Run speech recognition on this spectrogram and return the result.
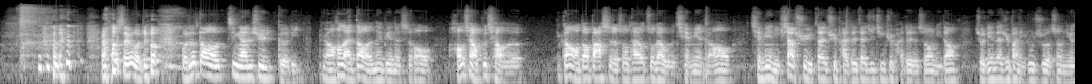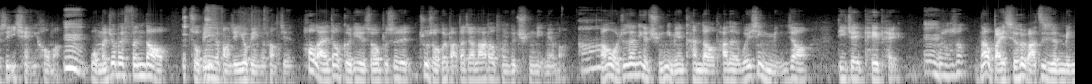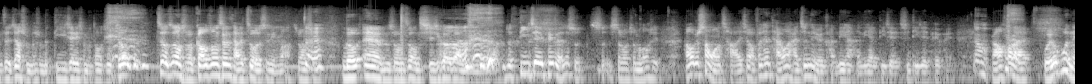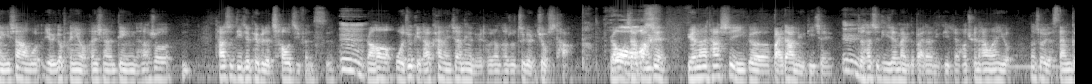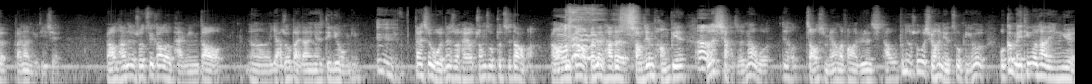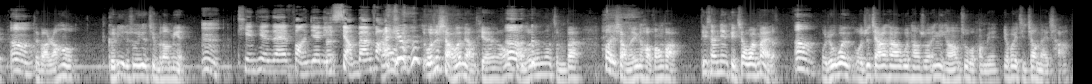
然后所以我就我就到静安去隔离，然后后来到了那边的时候，好巧不巧的，刚好到巴士的时候，他又坐在我的前面，然后前面你下去再去排队，再去进去排队的时候，你到酒店再去办理入住的时候，你又是一前一后嘛，嗯，我们就被分到左边一个房间，右边一个房间。后来到隔离的时候，不是助手会把大家拉到同一个群里面嘛，哦然后我就在那个群里面看到他的微信名叫 DJ PayPay。嗯我想说，哪有白痴会把自己的名字叫什么什么 DJ 什么东西？只有 只有这种什么高中生才会做的事情嘛？这种什么 Low M 什么这种奇奇怪怪的名字嘛，就 DJ PayPay 这是什什么什么东西？然后我就上网查了一下，我发现台湾还真的有一个很厉害很厉害的 DJ 是 DJ PayPay。嗯。然后后来我又问了一下，我有一个朋友很喜欢电音的，他说嗯他是 DJ PayPay 的超级粉丝。嗯。然后我就给他看了一下那个女的头像，他说这个人就是他。然后我才发现，原来她是一个百大女 DJ，嗯，就她是 DJ Mag 的百大女 DJ，然后全台湾有那时候有三个百大女 DJ，然后他那个时候最高的排名到呃亚洲百大应该是第六名，嗯，但是我那时候还要装作不知道嘛，然后就刚好分在他的房间旁边，我就想着那我要找什么样的方法去认识他，我不能说我喜欢你的作品，因为我更没听过他的音乐，嗯对吧？然后隔离的时候又见不到面，嗯，天天在房间里想办法然后我我就想了两天，然后想说那怎么办？后来想了一个好方法，第三天可以叫外卖了。嗯，我就问，我就加他，问他说：“哎，你好像住我旁边，要不要一起叫奶茶？”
